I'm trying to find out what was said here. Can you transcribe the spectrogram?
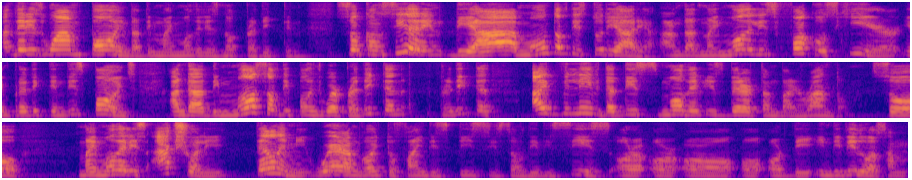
And there is one point that my model is not predicting. So considering the amount of the study area and that my model is focused here in predicting these points and that the most of the points were predicted, predicted, I believe that this model is better than by random. So my model is actually telling me where I'm going to find the species or the disease or, or, or, or, or the individuals I'm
